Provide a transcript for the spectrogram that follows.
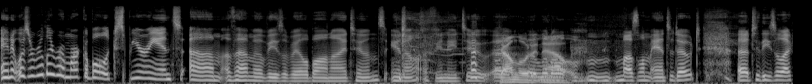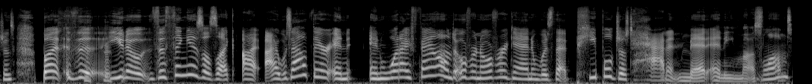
and it was a really remarkable experience. Um, that movie is available on iTunes, you know, if you need to. uh, Download a it now. Muslim antidote uh, to these elections. But the you know the thing is, I was like I, I was out there and and what I found over and over again was that people just hadn't met any Muslims,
